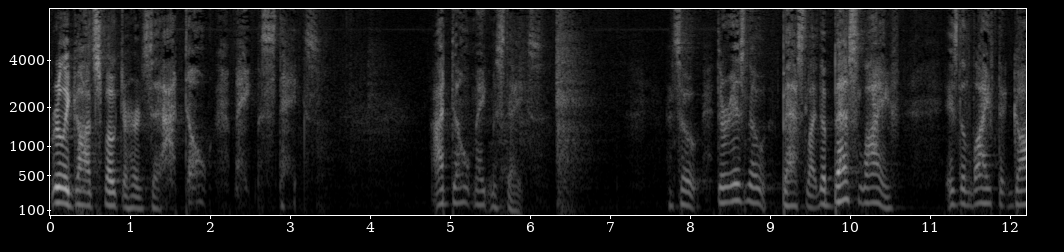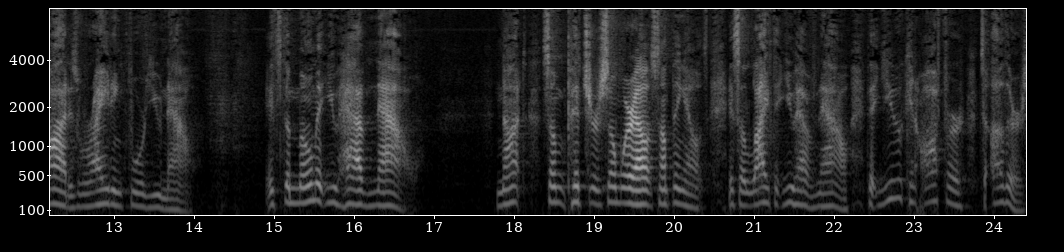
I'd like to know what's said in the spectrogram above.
really God spoke to her and said, I don't make mistakes. I don't make mistakes. And so there is no best life. The best life is the life that God is writing for you now. It's the moment you have now, not some picture somewhere else, something else. It's a life that you have now that you can offer to others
